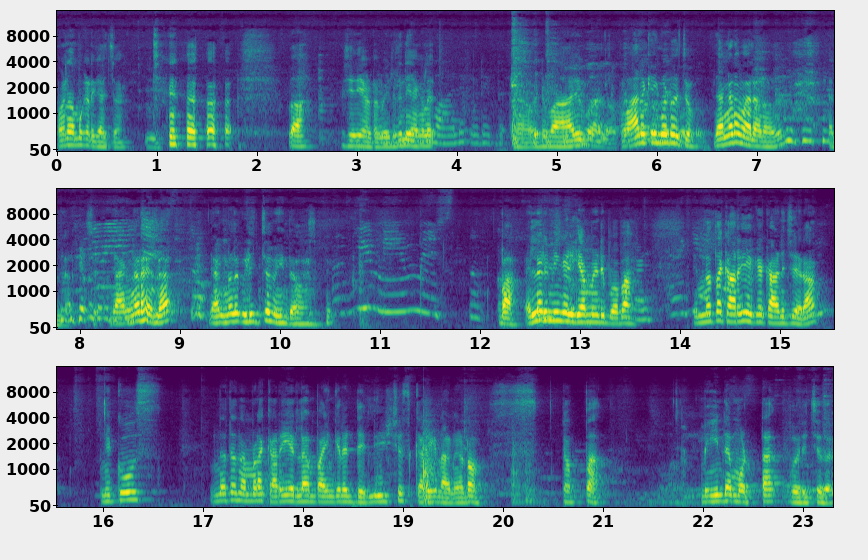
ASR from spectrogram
അവിടെ നമുക്ക് എടുക്കാച്ചാ അച്ഛാ. വാ. ശരി കേട്ടോ വലുതിന് ഞങ്ങൾ ഒരു വാലും. വാലൊക്കെ ഇങ്ങോട്ട് വെച്ചോ. ഞങ്ങളുടെ വാലാണോ അത്? അല്ല. ഞങ്ങളുടെ അല്ല. ഞങ്ങൾ പിടിച്ച മീന്റെ വാൽ. വാ എല്ലാവരും മീൻ കഴിക്കാൻ വേണ്ടി പോവാ ഇന്നത്തെ കറിയൊക്കെ കാണിച്ചു തരാം. നിക്കോസ് ഇന്നത്തെ നമ്മുടെ കറിയെല്ലാം ഭയങ്കര ഡെലീഷ്യസ് കറികളാണ് കേട്ടോ. കപ്പ മീന്റെ മുട്ട പൊരിച്ചത്.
